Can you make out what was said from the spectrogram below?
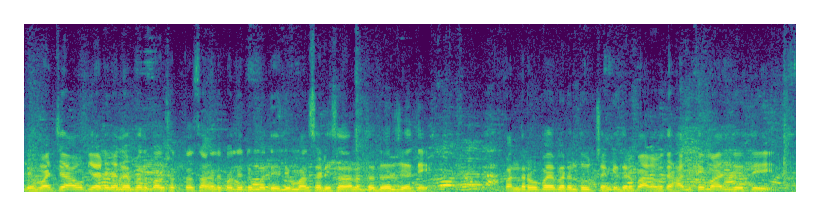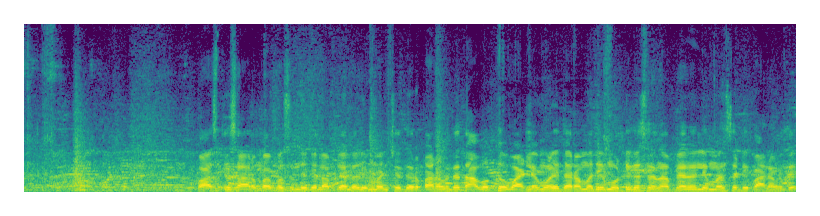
लिंबाची आवक या ठिकाणी आपण पाहू शकतो. चांगल्या क्वालिटीमध्ये लिंबांसाठी साधारणतः दर जे आहे पंधरा रुपयापर्यंत उच्चांकी दर पाण्यामध्ये होते हलके माल जे होते पाच ते सहा रुपयापासून देखील आपल्याला लिंबांचे दर पाण्यामध्ये तर आवक वाढल्यामुळे दरामध्ये मोठी घसरण आपल्याला लिंबांसाठी पाहायला होते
